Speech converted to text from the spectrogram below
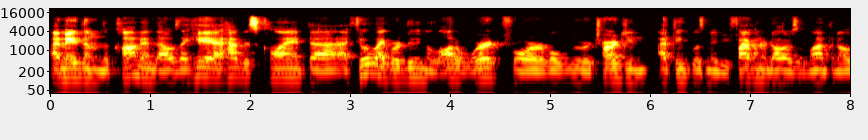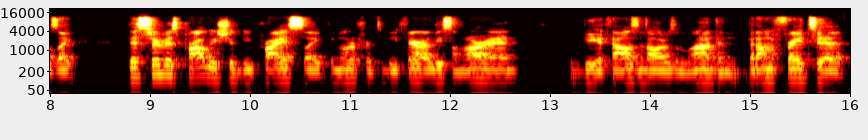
I made them the comment that I was like, hey, I have this client that I feel like we're doing a lot of work for what we were charging, I think was maybe $500 a month. And I was like, this service probably should be priced like in order for it to be fair, at least on our end, would be a thousand dollars a month. And but I'm afraid to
